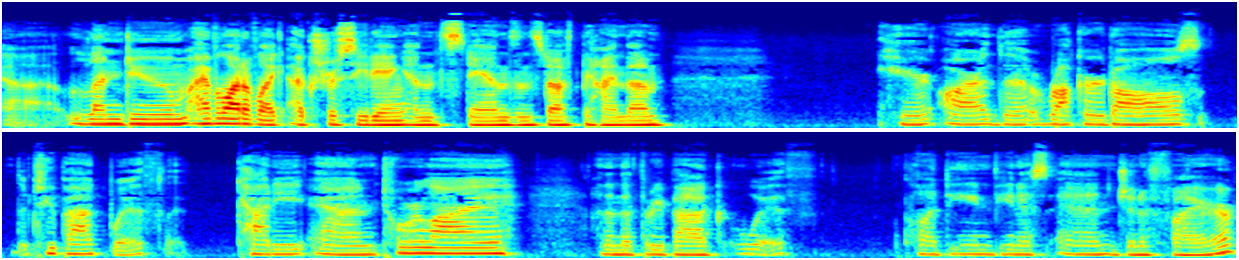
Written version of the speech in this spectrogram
Uh, Lundoom. I have a lot of like extra seating and stands and stuff behind them. Here are the rocker dolls, the two pack with Catty and Toralei, and then the three pack with Clawdeen, Venus, and Jinafire.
